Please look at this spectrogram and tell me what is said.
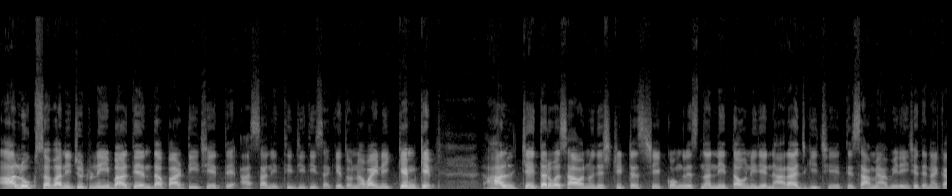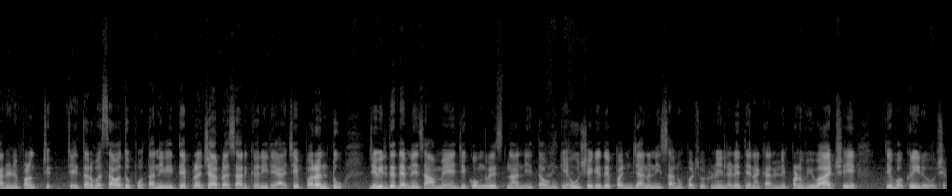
આ લોકસભાની ચૂંટણી ભારતીય જનતા પાર્ટી છે તે આસાનીથી જીતી શકે. તો નવાય નહીં કેમ કે હાલ ચૈતર વસાવાનો જે સ્ટેટસ છે, કોંગ્રેસના નેતાઓની જે નારાજગી છે તે સામે આવી રહી છે. તેના કારણે પણ ચૈતર વસાવા તો પોતાની રીતે પ્રચાર પ્રસાર કરી રહ્યા છે. પરંતુ જેવી રીતે તેમની સામે જે કોંગ્રેસના નેતાઓનું કહેવું છે કે તે પંજાના નિશાન ઉપર ચૂંટણી લડે, તેના કારણે પણ વિવાદ છે. તે વકરી રહ્યો છે.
